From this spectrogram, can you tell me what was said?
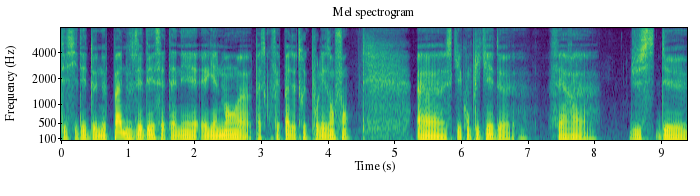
décidé de ne pas nous aider cette année également, parce qu'on fait pas de trucs pour les enfants. ce qui est compliqué de faire du, des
